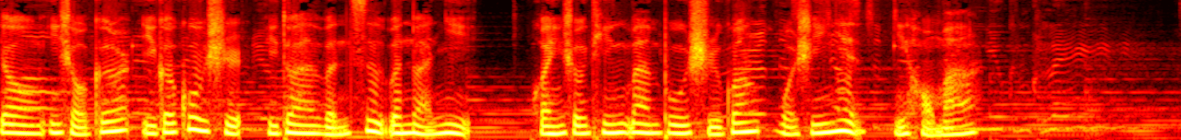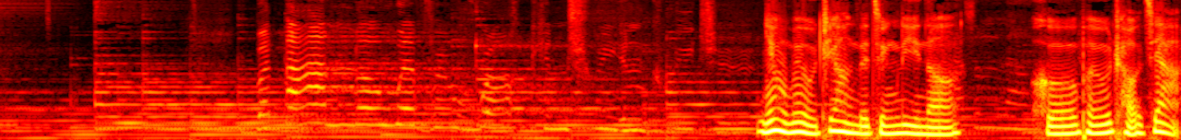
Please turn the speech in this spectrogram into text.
用一首歌、一个故事、一段文字温暖你。欢迎收听《漫步时光》，我是一念，你好吗？你有没有这样的经历呢？和朋友吵架，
